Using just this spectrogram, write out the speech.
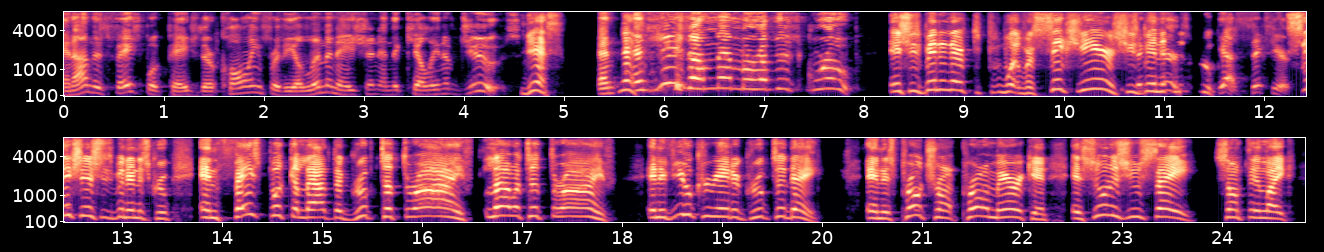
And on this Facebook page, they're calling for the elimination and the killing of Jews. Yes. And, yes. and she's a member of this group. And she's been in there what, for six years. She's six been years. in this group. Yes, six years. Six years she's been in this group. And Facebook allowed the group to thrive, allow it to thrive. And if you create a group today and it's pro Trump, pro American, as soon as you say something like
